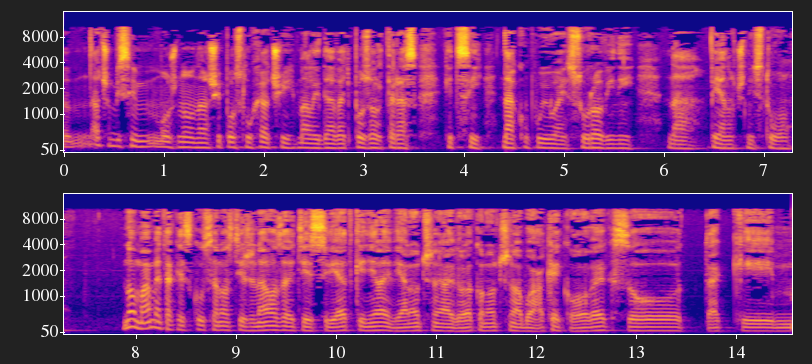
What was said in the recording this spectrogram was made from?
Na čo by si možno naši posluchači mali dávať pozor teraz, keď si nakupujú aj suroviny na Vianočný stôl? No máme také skúsenosti, že naozaj tie sviatky, nielen Vianočné, ale veľkonočné alebo akékoľvek, sú takým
